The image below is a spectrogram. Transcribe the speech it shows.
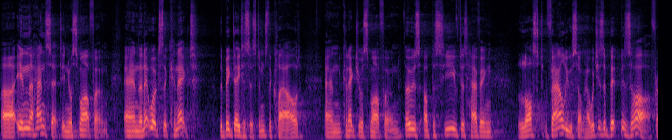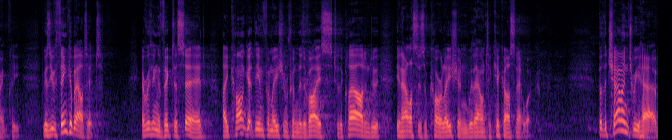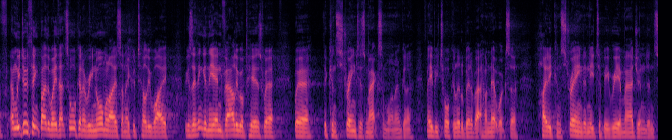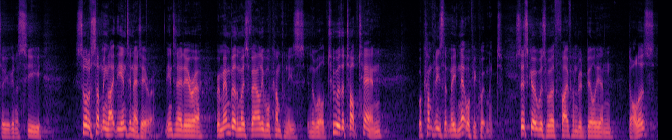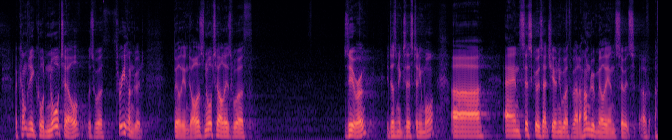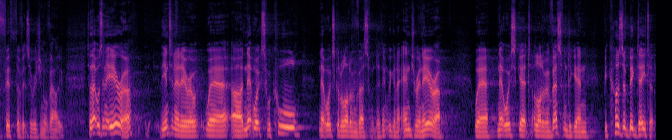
uh, in the handset, in your smartphone. And the networks that connect the big data systems, the cloud, and connect your smartphone, those are perceived as having lost value somehow, which is a bit bizarre, frankly. Because you think about it, everything that Victor said, I can't get the information from the device to the cloud and do the analysis of correlation without a kick-ass network. But the challenge we have, and we do think, by the way, that's all going to renormalize, and I could tell you why, because I think in the end, value appears where, where the constraint is maximal. And I'm going to maybe talk a little bit about how networks are highly constrained and need to be reimagined. And so you're going to see sort of something like the internet era. The internet era, remember the most valuable companies in the world. Two of the top 10 were companies that made network equipment. Cisco was worth $500 billion. A company called Nortel was worth $300 billion. Nortel is worth zero. It doesn't exist anymore. Uh, and Cisco is actually only worth about 100 million, so it's a, a, fifth of its original value. So that was an era, the internet era, where uh, networks were cool, networks got a lot of investment. I think we're going to enter an era where networks get a lot of investment again because of big data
